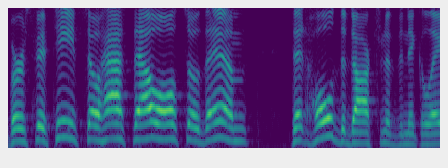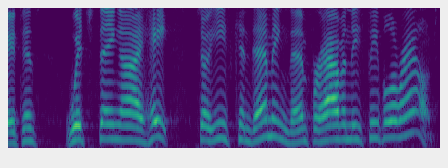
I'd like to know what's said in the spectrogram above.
Verse 15, so hast thou also them that hold the doctrine of the Nicolaitans, which thing I hate. So he's condemning them for having these people around.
